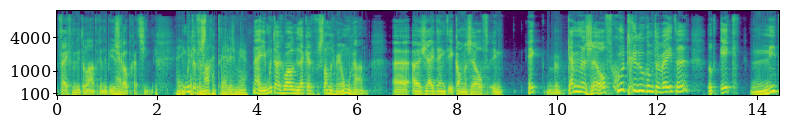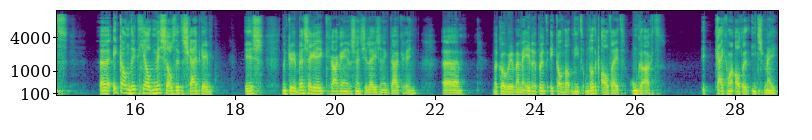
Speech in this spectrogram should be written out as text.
vijf minuten later in de bioscoop gaat zien. Nee, Je ik moet er helemaal geen trailers meer. Nee, je moet daar gewoon lekker verstandig mee omgaan. Eh, als jij denkt, ik kan mezelf in. Ik ken mezelf goed genoeg om te weten dat ik niet. eh, ik kan dit geld missen als dit een scheidgame is. Dan kun je best zeggen, ik ga geen recensie lezen en ik duik erin. Eh, dan komen we weer bij mijn eerdere punt. Ik kan dat niet, omdat ik altijd, ongeacht. Ik krijg gewoon altijd iets mee.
